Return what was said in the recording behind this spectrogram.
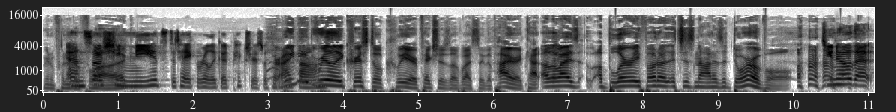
We're going to put in And so plug. she needs to take really good pictures with her we iPhone. need really crystal clear pictures of Wesley the Pirate Cat. Otherwise, a blurry photo, it's just not as adorable. Do you know that,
